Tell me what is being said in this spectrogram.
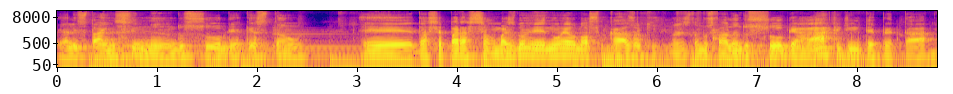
ela está ensinando sobre a questão é, da separação. Mas não é, não é o nosso caso aqui. Nós estamos falando sobre a arte de interpretar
